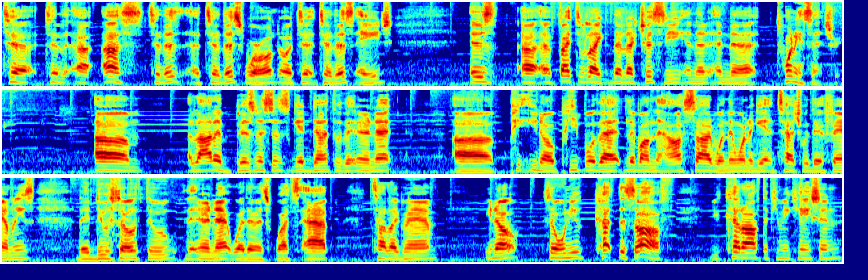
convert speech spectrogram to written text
to to uh, us to this uh, to this world or to, to this age is uh, effective like the electricity in the in the 20th century. Um, a lot of businesses get done through the internet. Uh, you know, people that live on the outside when they want to get in touch with their families, they do so through the internet, whether it's WhatsApp, Telegram, you know. So when you cut this off, you cut off the communication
